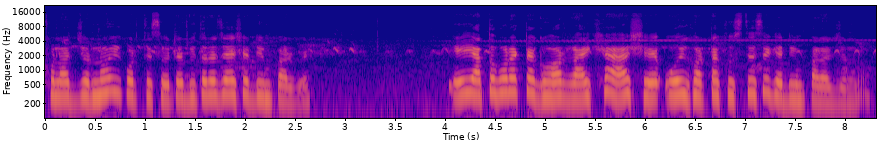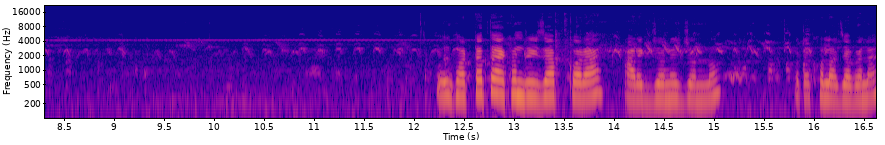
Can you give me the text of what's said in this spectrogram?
খোলার জন্য ই করতেছে, ওইটার ভিতরে যায় সে ডিম পারবে। এই এত বড় একটা ঘর রাইখা, সে ওই ঘরটা খুঁজতেছে গিয়ে ডিম পাড়ার জন্য। ওই ঘরটা তো এখন রিজার্ভ করা আরেকজনের জন্য, ওটা খোলা যাবে না।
